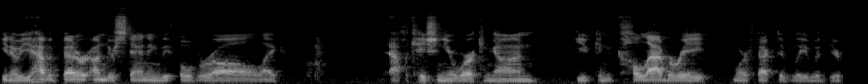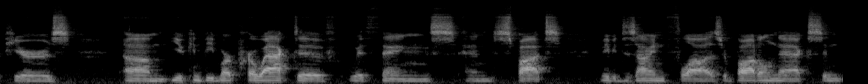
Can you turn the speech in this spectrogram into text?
You know, you have a better understanding the overall like application you're working on. You can collaborate more effectively with your peers. Um, you can be more proactive with things and spot maybe design flaws or bottlenecks and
